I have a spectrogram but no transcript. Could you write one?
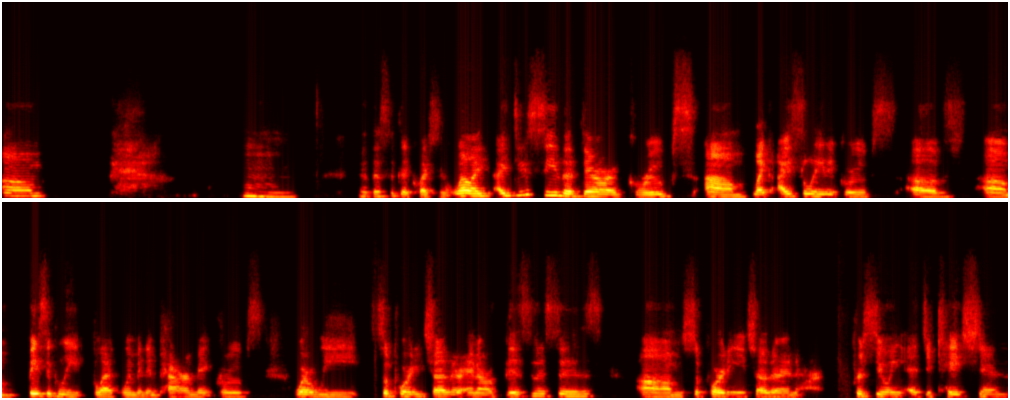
Um, hmm. That's a good question. Well, I, I do see that there are groups, um, like isolated groups of um, basically Black women empowerment groups where we support each other and our businesses, um, supporting each other and pursuing education.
